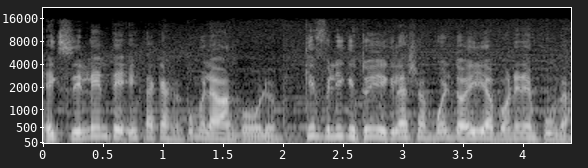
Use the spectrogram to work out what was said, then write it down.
Excelente esta caja. ¿Cómo la banco, boludo? Qué feliz que estoy de que la hayan vuelto ahí a poner en punga.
